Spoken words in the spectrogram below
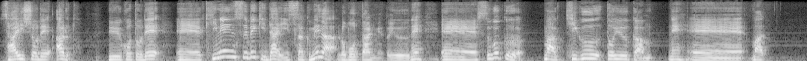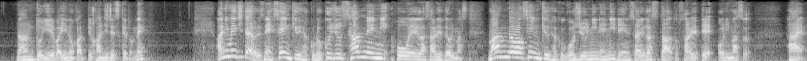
最初であるということで、えー、記念すべき第一作目がロボットアニメというね、えー、すごく、まあ、奇遇というか、ね、えー、まあ、なんと言えばいいのかっていう感じですけどね。アニメ自体はですね、1963年に放映がされております。漫画は1952年に連載がスタートされております。はい。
